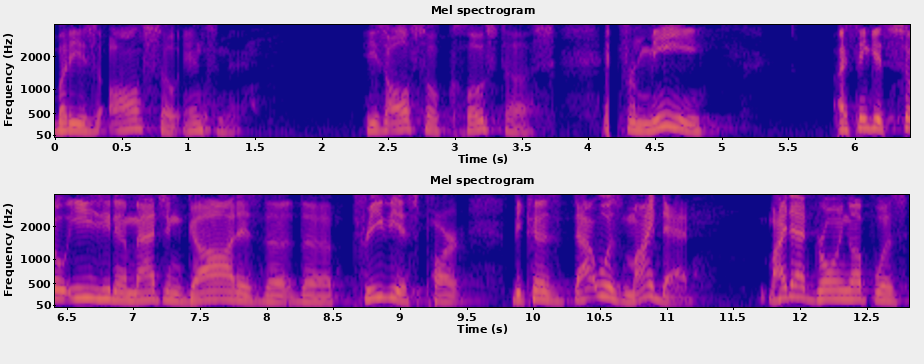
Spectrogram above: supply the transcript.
but He's also intimate. He's also close to us. And for me, I think it's so easy to imagine God as the, the previous part because that was my dad. My dad growing up was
